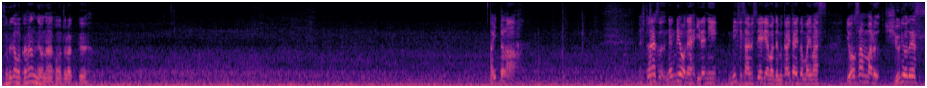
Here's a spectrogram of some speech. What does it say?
それがわからんのよな、このトラック。入ったな。とりあえず燃料をね、入れに、三木サービスエリアまで向かいたいと思います。430終了です。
